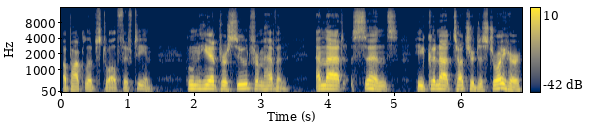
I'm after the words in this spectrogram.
Apocalypse 12:15, whom he had pursued from heaven, and that since he could not touch or destroy her,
